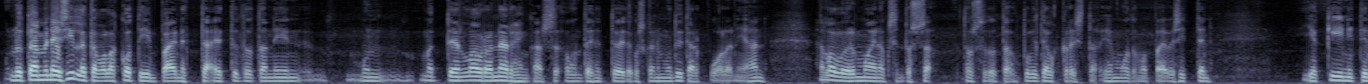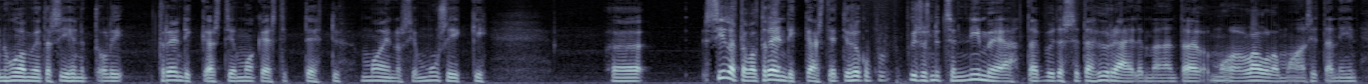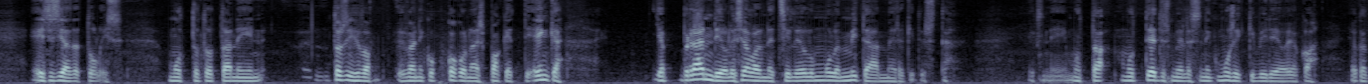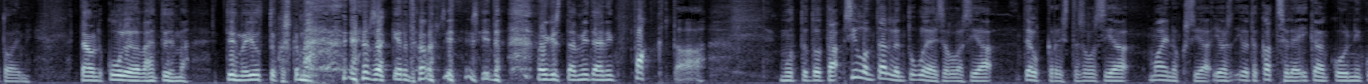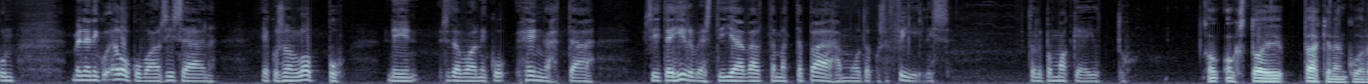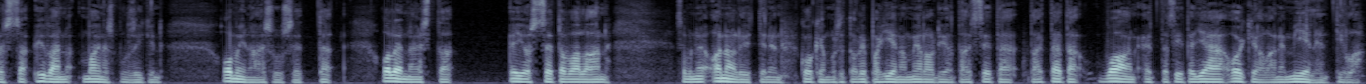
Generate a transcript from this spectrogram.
No tämä menee sillä tavalla kotiin päin, että, että tota niin, mun, mä teen Laura Närhen kanssa, on tehnyt töitä, koska hän on mun tytärpuoleni ja hän, hän lauloi mainoksen tuossa, tuossa tota, tuli telkkarista ihan muutama päivä sitten. Ja kiinnitin huomiota siihen, että oli trendikkäästi ja makeasti tehty mainos ja musiikki. Öö, sillä tavalla trendikkäästi, että jos joku kysyisi nyt sen nimeä tai pyytäisi sitä hyräilemään tai laulamaan sitä, niin ei se sieltä tulisi mutta tota niin, tosi hyvä, hyvä niin kokonaispaketti. Enkä, ja brändi oli sellainen, että sillä ei ollut mulle mitään merkitystä. Eiks niin? Mutta, mutta tietysti mielessä niin musiikkivideo, joka, joka toimi. Tämä on kuulijoille vähän tyhmä, tyhmä juttu, koska mä en osaa kertoa siitä oikeastaan mitään niin faktaa. Mutta tota, silloin tällöin tulee sellaisia telkkarista sellaisia mainoksia, joita katselee ikään kuin, niin kuin menee niin kuin elokuvaan sisään, ja kun se on loppu, niin sitä vaan niin kuin hengähtää. Siitä ei hirveästi jää välttämättä päähän muuta kuin se fiilis. Tuo olipa makea juttu. On, Onko toi pähkinänkuoressa hyvän mainosmusiikin ominaisuus, että olennaista ei ole se tavallaan semmoinen analyyttinen kokemus, että olipa hieno melodia tai, sitä, tai tätä, vaan että siitä jää oikeanlainen mielentila.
